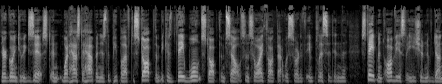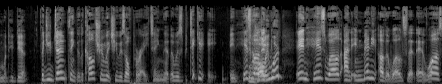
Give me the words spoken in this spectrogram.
They're going to exist. And what has to happen is that people have to stop them because they won't stop themselves. And so I thought that was sort of implicit in the statement. Obviously, he shouldn't have done what he did. But you don't think that the culture in which he was operating, that there was particularly in his world In world, Hollywood? in, his world, and in many other worlds, that there was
